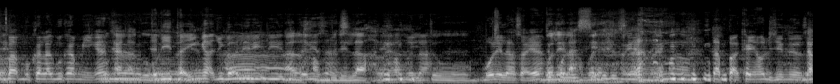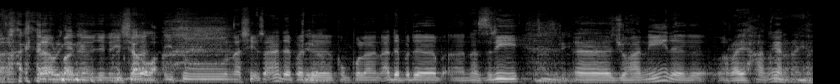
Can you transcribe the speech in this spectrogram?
sebab bukan lagu kami kan. Bukan lagu Jadi tak ingat juga ha, lirik di tadi Alhamdulillah. Ya, Alhamdulillah. Itu bolehlah saya. Bolehlah boleh. Ya, memang dapatkan yang original Dapat yang original. original. Insya-Allah. Itu nasyid saya daripada ya. kumpulan ada daripada uh, Nazri, Nazri. Uh, Johani dan Raihan kan. Raihan.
